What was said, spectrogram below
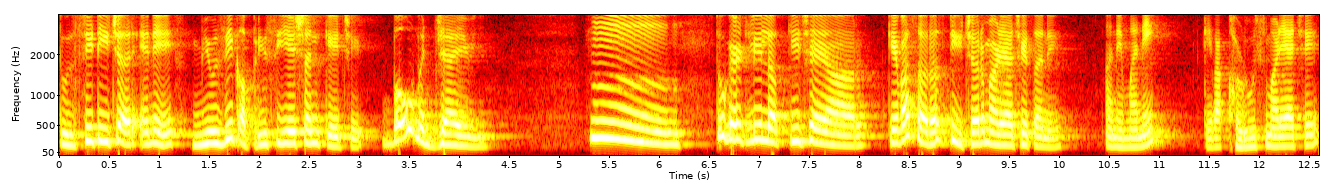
તુલસી ટીચર એને મ્યુઝિક અપ્રિસિએશન કહે છે. બહુ મજા આવી. હમ, તું કેટલી લકી છે યાર. કેવા સરસ ટીચર મળ્યા છે તને. અને મને કેવા ખડૂસ મળ્યા છે.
